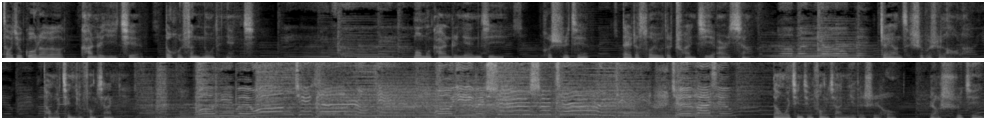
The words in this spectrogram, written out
早就过了看着一切都会愤怒的年纪，默默看着年纪和时间带着所有的串击而下，这样子是不是老了？当我渐渐放下你。轻轻放下你的时候，让时间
